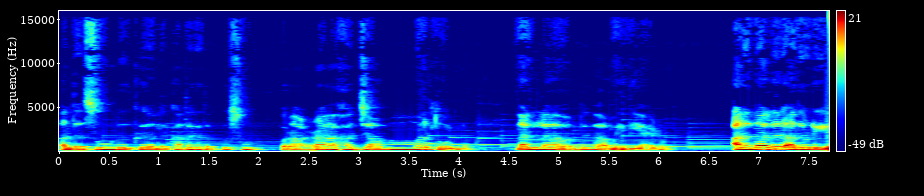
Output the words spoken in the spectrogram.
அந்த சூடுக்கு அந்த கதகதப்பு சூப்பராக அழகாக ஜம்முன்னு தூங்கிடும். நல்லா வந்து அமைதியாகிடும் அதனால அதோடைய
